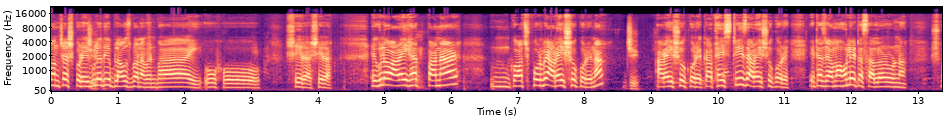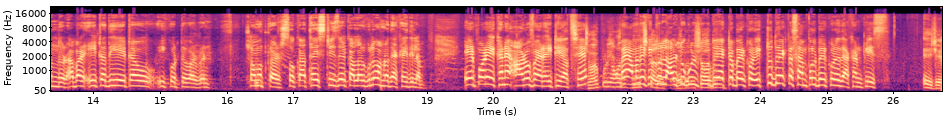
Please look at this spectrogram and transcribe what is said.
পঞ্চাশ করে। এগুলো দিয়ে ব্লাউজ বানাবেন ভাই। ওহো সেরা সেরা। এগুলো আড়াই হাত পানার গজ পড়বে আড়াইশো করে না? জি। আড়াইশো করে কাঁথা স্টিচ আড়াইশো করে। এটা জামা হলে এটা সালোয়ার ওড়না সুন্দর। আবার এটা দিয়ে এটাও ই করতে পারবেন চমৎকার। সো কাঁথা স্টিচের কালারগুলো আমরা দেখাই দিলাম। এরপরে এখানে আরও ভ্যারাইটি আছে। ভাই আমাদেরকে একটু লালটু গুলটু দু একটা বের করে একটু দু একটা স্যাম্পল বের করে দেখান প্লিজ এই যে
